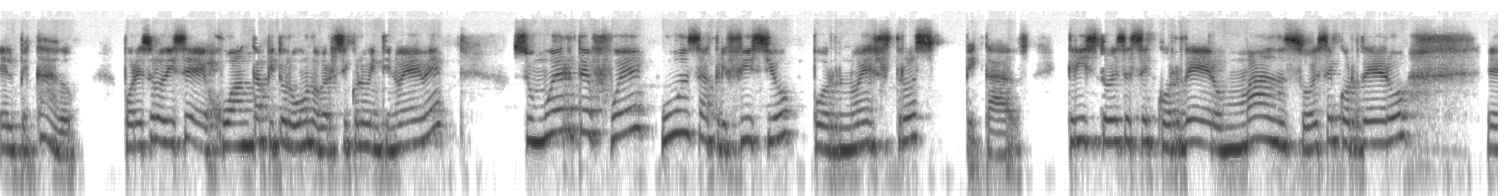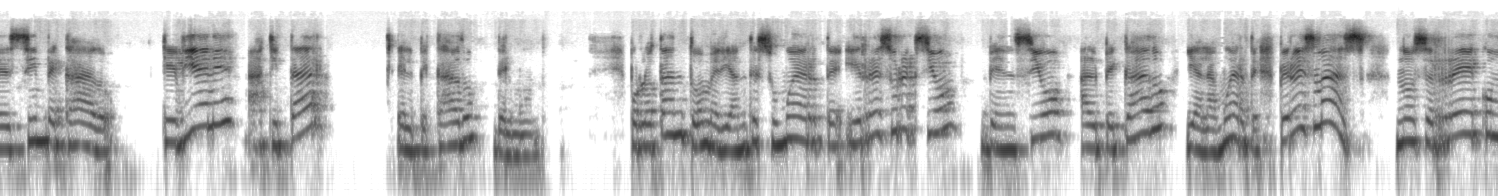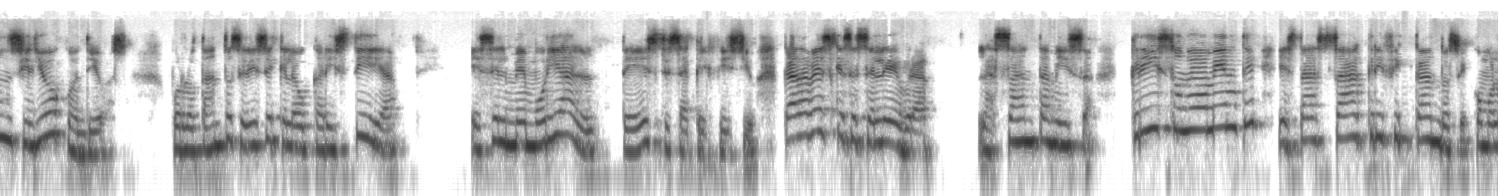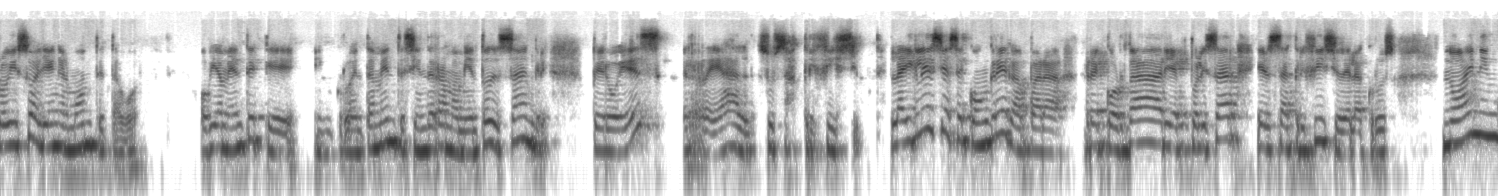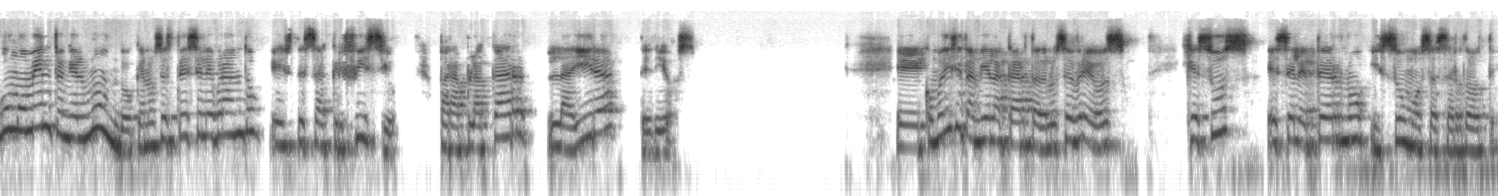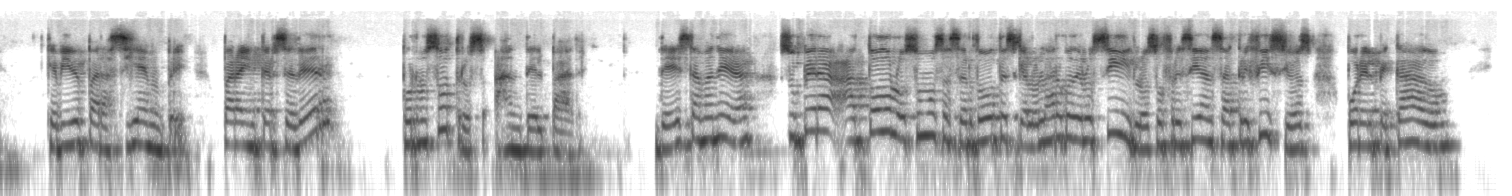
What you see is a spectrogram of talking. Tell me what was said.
el pecado. Por eso lo dice Juan capítulo 1, versículo 29. Su muerte fue un sacrificio por nuestros pecados. Cristo es ese cordero manso, ese cordero eh, sin pecado, que viene a quitar el pecado del mundo. Por lo tanto, mediante su muerte y resurrección, venció al pecado y a la muerte. Pero es más, nos reconcilió con Dios. Por lo tanto, se dice que la Eucaristía es el memorial de este sacrificio. Cada vez que se celebra la Santa Misa, Cristo nuevamente está sacrificándose, como lo hizo allí en el monte Tabor. Obviamente que incruentamente, sin derramamiento de sangre, pero es real su sacrificio. La iglesia se congrega para recordar y actualizar el sacrificio de la cruz. No hay ningún momento en el mundo que nos esté celebrando este sacrificio para aplacar la ira de Dios. Eh, como dice también la carta de los hebreos, Jesús es el eterno y sumo sacerdote que vive para siempre, para interceder por nosotros ante el Padre. De esta manera, supera a todos los sumos sacerdotes que a lo largo de los siglos ofrecían sacrificios por el pecado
